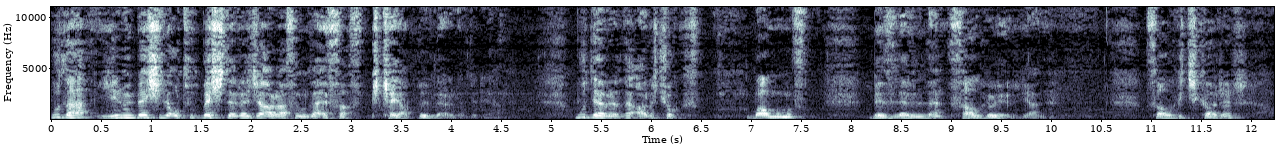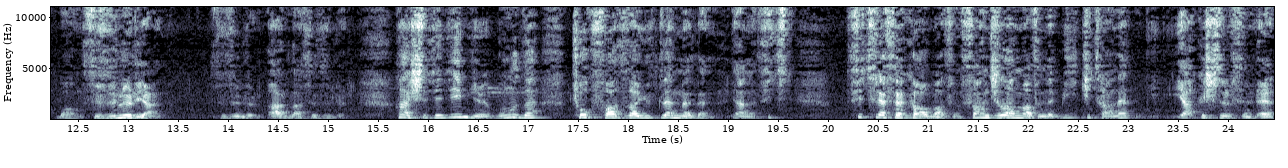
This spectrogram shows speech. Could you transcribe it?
Bu da 25 ile 35 derece arasında esas pike yaptığı devredir yani. Bu devrede arı çok bal maması bezlerinden salgı verir yani. Salgı çıkarır, bal süzülür yani. Süzülür, arıdan süzülür. Ha işte dediğim gibi bunu da çok fazla yüklenmeden yani strese kalmasın, sancılanmasın da bir iki tane yakıştırırsın. Eğer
